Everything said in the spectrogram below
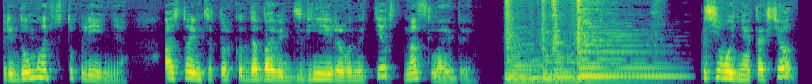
придумает вступление. Останется только добавить сгенерированный текст на слайды. На сегодня это все.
